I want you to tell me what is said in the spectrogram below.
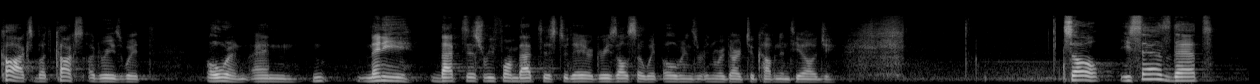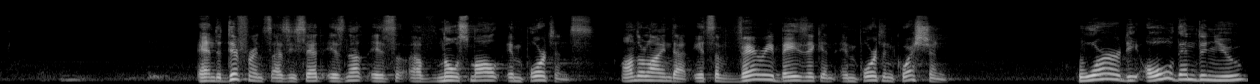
Cox, but Cox agrees with Owen. And many Baptists, Reformed Baptists today, agrees also with Owens in regard to covenant theology. So he says that, and the difference, as he said, is not is of no small importance. Underline that. It's a very basic and important question. Were the old and the new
